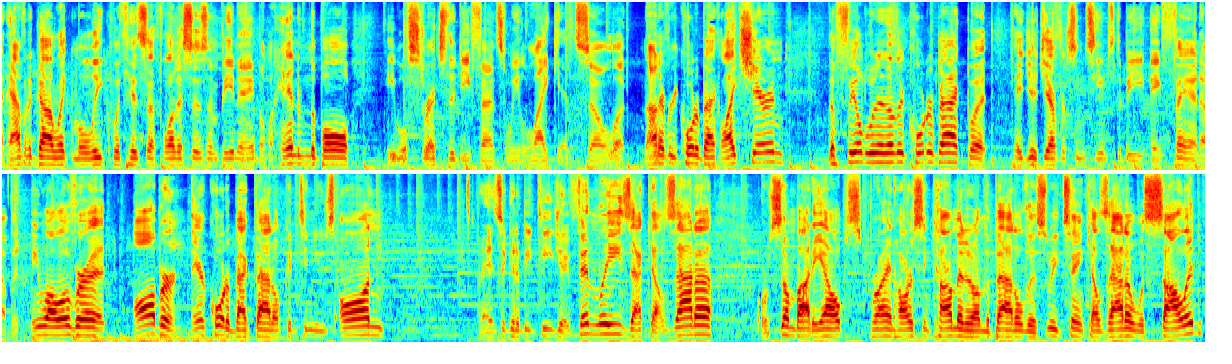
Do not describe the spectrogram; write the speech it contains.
and having a guy like Malik with his athleticism, being able to hand him the ball, he will stretch the defense. We like it. So, look, not every quarterback likes sharing the field with another quarterback, but KJ Jefferson seems to be a fan of it. Meanwhile, over at Auburn, their quarterback battle continues on. Is it going to be TJ Finley, Zach Calzada, or somebody else? Bryan Harsin commented on the battle this week saying Calzada was solid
